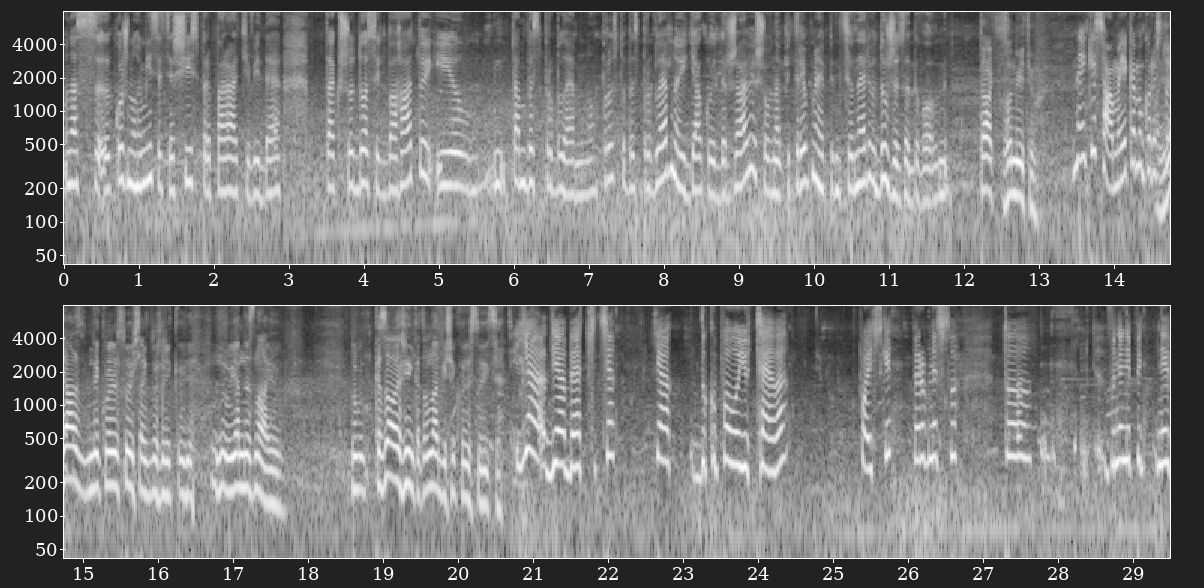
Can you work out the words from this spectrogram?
у нас е, кожного місяця шість препаратів іде. Так що досить багато і там безпроблемно, просто безпроблемно. І дякую державі, що вона підтримує пенсіонерів. Дуже задоволений. Так, замітив. На які саме? Якими А користуєтесь? я не користуюся як дуже лік... Ну я не знаю. Ну, казала жінка, то вона більше користується. Я діабетиця, я докуповую тева, польське виробництво, то вони не, під, не,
